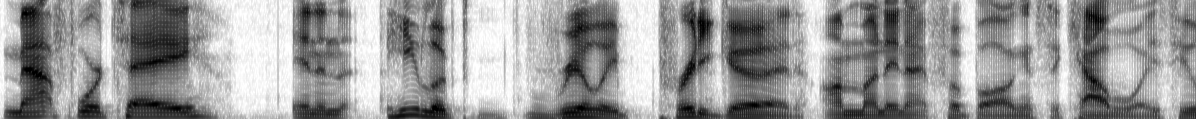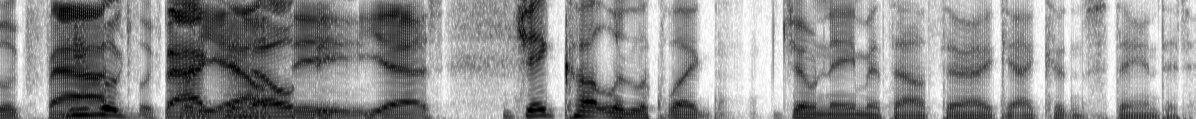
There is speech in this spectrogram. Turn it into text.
Matt Forte in an he looked really pretty good on Monday Night Football against the Cowboys. He looked fast. looked back to healthy. healthy. Yes. Jake Cutler looked like Joe Namath out there. I, I couldn't stand it.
